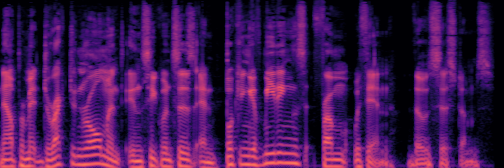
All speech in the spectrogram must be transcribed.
now permit direct enrollment in sequences and booking of meetings from within those systems.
